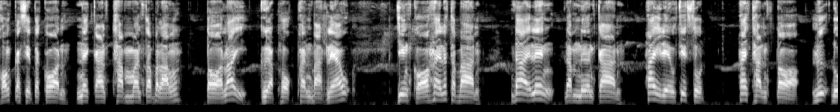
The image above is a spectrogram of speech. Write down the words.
ของเกษตรกรในการทำมันสำปะหลังต่อไร่เกือบ 6,000 บาทแล้ว จึงขอให้รัฐบาลได้เร่งดำเนินการให้เร็วที่สุด ให้ทันต่อฤดู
